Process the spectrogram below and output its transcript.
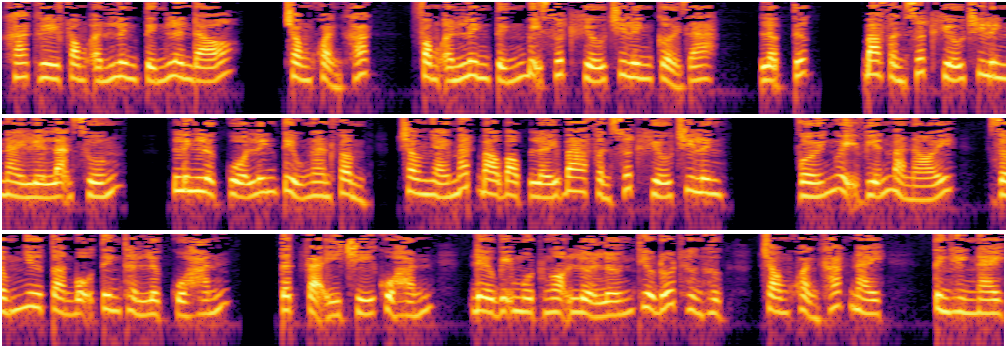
khác ghi phong ấn linh tính lên đó. Trong khoảnh khắc, phong ấn linh tính bị xuất khiếu chi linh cởi ra. Lập tức, ba phần xuất khiếu chi linh này liền lặn xuống. Linh lực của linh tiểu ngàn phẩm trong nháy mắt bao bọc lấy ba phần xuất khiếu chi linh. Với ngụy viễn mà nói, giống như toàn bộ tinh thần lực của hắn, tất cả ý chí của hắn đều bị một ngọn lửa lớn thiêu đốt hừng hực. Trong khoảnh khắc này, tình hình này,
